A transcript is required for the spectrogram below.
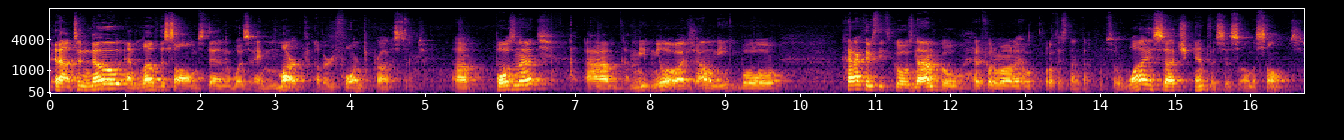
Now, to know and love the Psalms then was a mark of a Reformed Protestant. A poznať a, a mi, milovať žalmy bolo charakteristickou známkou reformovaného protestanta. So, why such emphasis on the Psalms?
